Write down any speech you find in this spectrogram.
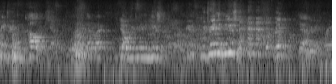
We Dream in Colors. Did I get that right? No, We Dream in Music. We Dream in Music. Right? Yeah.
